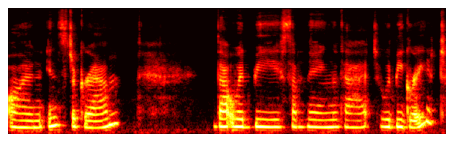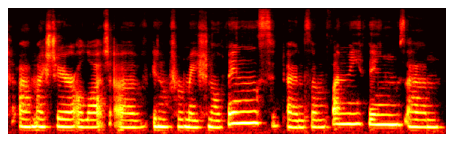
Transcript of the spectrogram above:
on Instagram, that would be something that would be great. Um, I share a lot of informational things and some funny things. Um,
